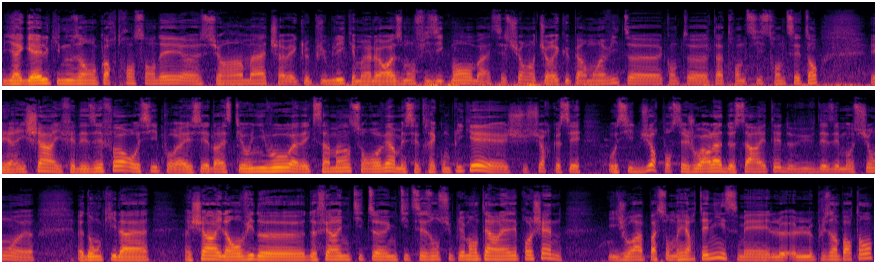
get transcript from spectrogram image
y Gaël qui nous a encore transcendé sur un match avec le public et malheureusement physiquement, bah c'est sûr, hein, tu récupères moins vite quand tu as 36, 37 ans. Et Richard, il fait des efforts aussi pour essayer de rester au niveau avec sa main, son revers, mais c'est très compliqué. Et je suis sûr que c'est aussi dur pour ces joueurs-là de s'arrêter, de vivre des émotions. Euh, donc il a, Richard, il a envie de, de faire une petite, une petite saison supplémentaire l'année prochaine il jouera pas son meilleur tennis, mais le, plus important,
